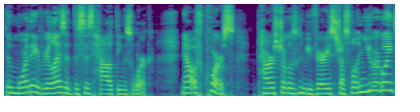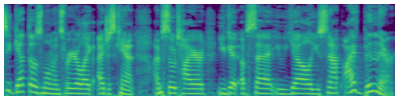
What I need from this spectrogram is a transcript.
the more they realize that this is how things work. Now, of course, power struggles can be very stressful and you are going to get those moments where you're like, I just can't. I'm so tired. You get upset, you yell, you snap. I've been there.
